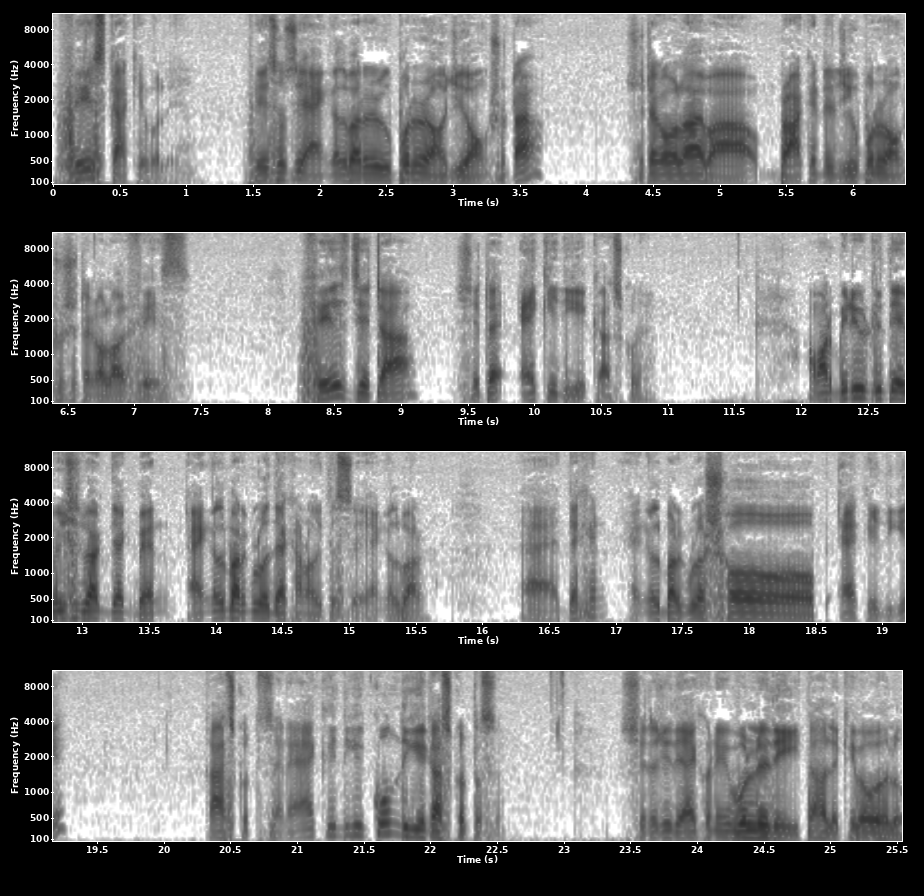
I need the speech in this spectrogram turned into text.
ফেস কাকে বলে? ফেস হচ্ছে অ্যাঙ্গেল বারের উপরের যে অংশটা, সেটাকে বলা হয় বা ব্রাকেটের যে উপরের অংশ, সেটাকে বলা হয় ফেস ফেস যেটা, সেটা একই দিকে কাজ করে। আমার ভিডিওটিতে বেশিরভাগ দেখবেন অ্যাঙ্গেল বারগুলো দেখানো হইতেছে অ্যাঙ্গেল বার দেখেন অ্যাঙ্গেল বারগুলো সব একই দিকে কাজ করতেছে না। একই দিকে কোন দিকে কাজ করতেছে? সেটা যদি এখনই বলে দিই, তাহলে কীভাবে হলো?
